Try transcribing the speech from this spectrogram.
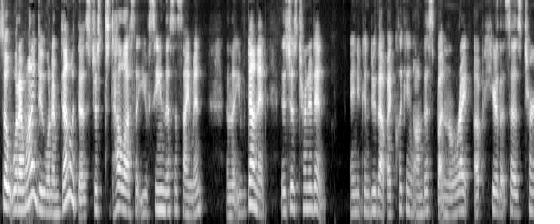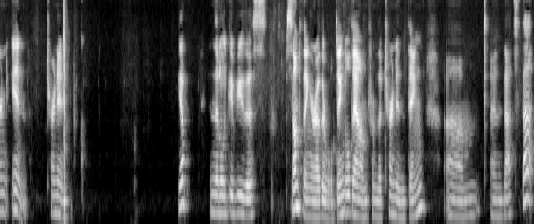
So what I want to do when I'm done with this, just to tell us that you've seen this assignment and that you've done it, is just turn it in. And you can do that by clicking on this button right up here that says turn in. Turn in. Yep. And that'll give you this something or other will dangle down from the turn in thing. Um, and that's that.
